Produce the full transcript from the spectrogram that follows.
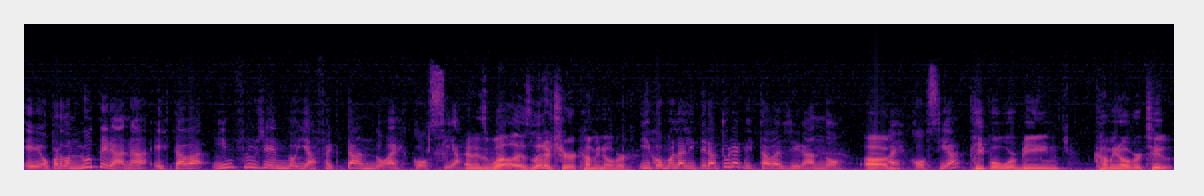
eh, o perdón, luterana, estaba influyendo y afectando a Escocia. And as well as literature coming over, Y como la literatura que estaba llegando Um, a Escocia, people were being coming over too.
